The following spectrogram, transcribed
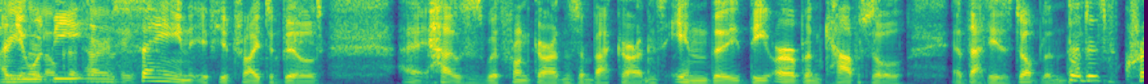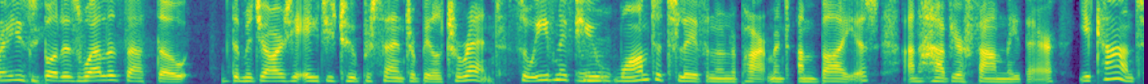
and you would be insane if you tried to build uh, houses with front gardens and back gardens in the the urban capital uh, that is Dublin. That is as- crazy. But as well as that, though, the majority, 82%, are built to rent. So even if you wanted to live in an apartment and buy it and have your family there, you can't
